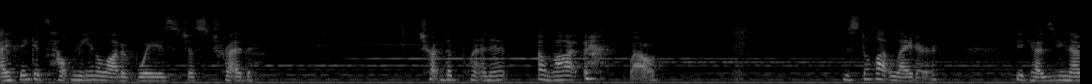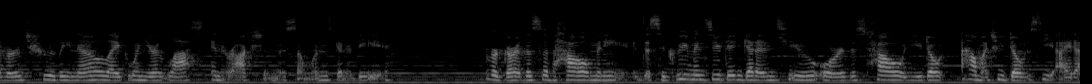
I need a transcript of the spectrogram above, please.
I think it's helped me in a lot of ways just tread tread the planet a lot. Wow. Just a lot lighter. Because you never truly know like when your last interaction with someone's gonna be regardless of how many disagreements you can get into or just how you don't how much you don't see eye to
